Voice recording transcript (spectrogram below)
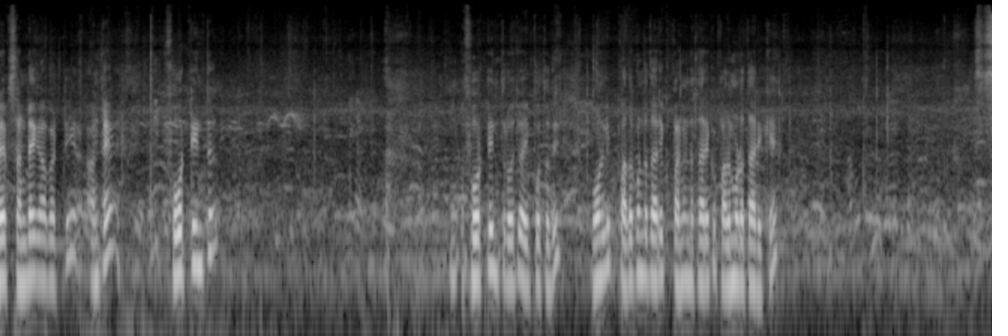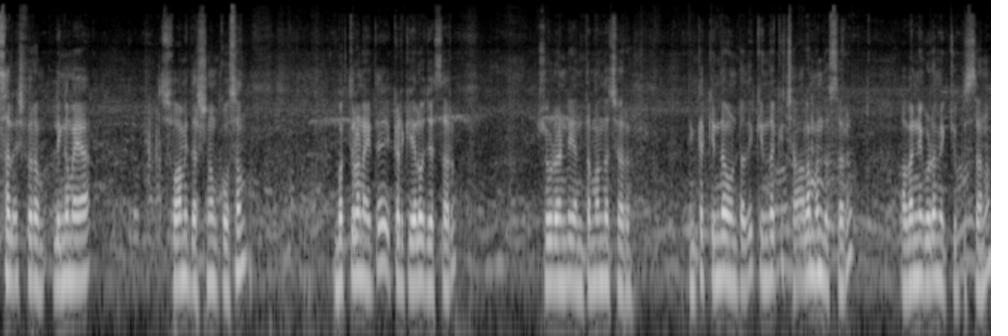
రేపు సండే కాబట్టి అంటే ఫోర్టీన్త్ ఫోర్టీన్త్ రోజు అయిపోతుంది. ఓన్లీ పదకొండో తారీఖు పన్నెండో తారీఖు పదమూడో తారీఖే సలేశ్వరం లింగమయ్య స్వామి దర్శనం కోసం భక్తులను అయితే ఇక్కడికి ఏలో చేస్తారు. చూడండి ఎంతమంది వచ్చారు. ఇంకా కింద ఉంటుంది. కిందకి చాలామంది వస్తారు. అవన్నీ కూడా మీకు చూపిస్తాను.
